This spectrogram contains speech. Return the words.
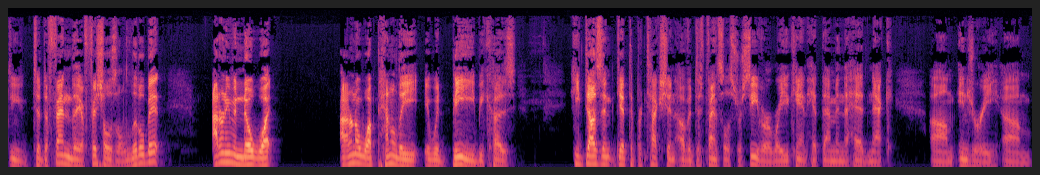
to defend the officials a little bit, I don't even know what I don't know what penalty it would be because he doesn't get the protection of a defenseless receiver where you can't hit them in the head, neck, um, injury, um,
